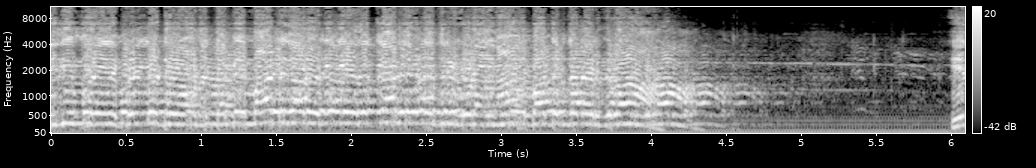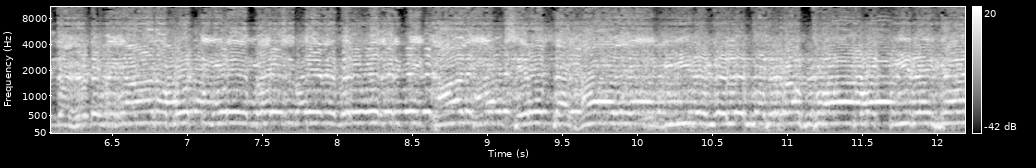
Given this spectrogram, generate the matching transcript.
விதிமுறையை பின்பற்றுவாங்க தம்பி மாட்டுக்காரர் நீங்க எதுக்காக எடுத்துக்கூடாது நாங்கள் பார்த்துட்டு இருக்கிறோம்? இந்த கடுமையான போட்டிகளை பெருசுத்தேனை பெறுவதற்கு காலையும் சிறந்த காலை வீரர்களும் சிறப்பான வீரர்கள்.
